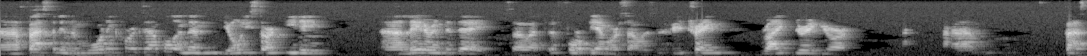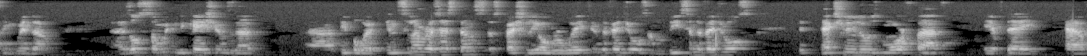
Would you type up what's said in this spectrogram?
uh, fasted in the morning, for example, and then you only start eating uh, later in the day, so at 4 p.m. or so. If you train right during your um, fasting window, there's also some indications that uh, people with insulin resistance, especially overweight individuals and obese individuals, actually lose more fat if they have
